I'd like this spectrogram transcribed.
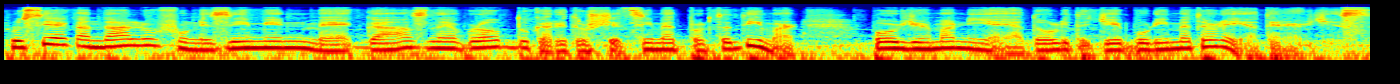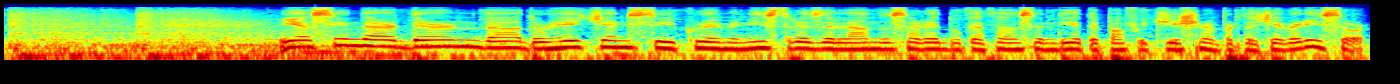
Rusia e ka ndalur furnizimin me gaz në Evropë duke rritur shqetësimet për këtë dimër, por Gjermania ia doli të gjejë burime të reja të energjisë. Jacinda Ardern dha dorëheqjen si kryeministre e Zelandës së Re duke thënë se ndihet e pafuqishme për të qeverisur.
